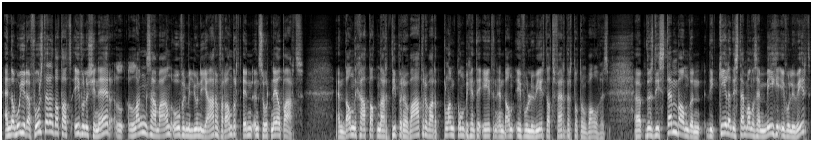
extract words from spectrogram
En dan moet je je voorstellen dat dat evolutionair langzaamaan over miljoenen jaren verandert in een soort nijlpaard. En dan gaat dat naar diepere wateren waar het plankton begint te eten en dan evolueert dat verder tot een walvis. Eh, dus die stembanden, die keel en die stembanden zijn mee geëvolueerd.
